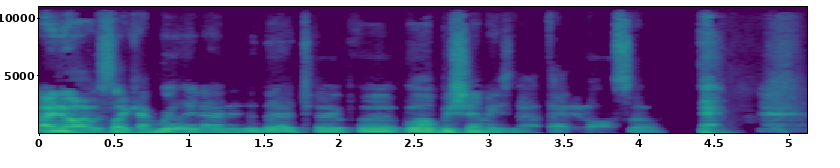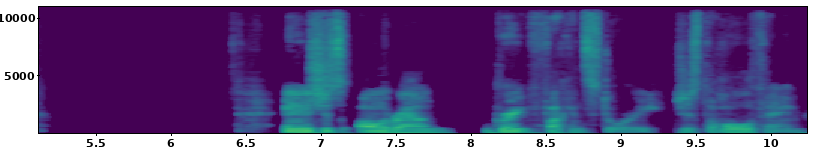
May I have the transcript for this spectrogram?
I know. I was like, I'm really not into that type of. Well, Buscemi's not that at all. So, and it's just all around great fucking story, just the whole thing.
